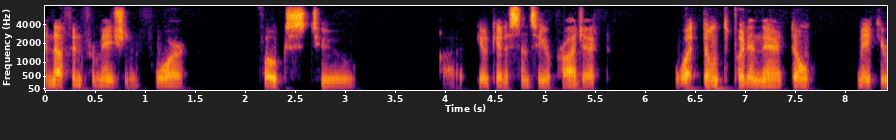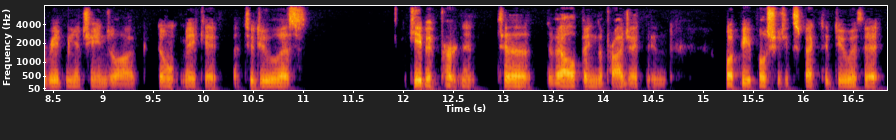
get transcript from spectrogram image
enough information for folks to uh, you know, get a sense of your project. What don't put in there. Don't make your README a changelog. Don't make it a to-do list. Keep it pertinent to developing the project and what people should expect to do with it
